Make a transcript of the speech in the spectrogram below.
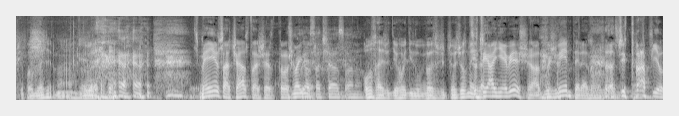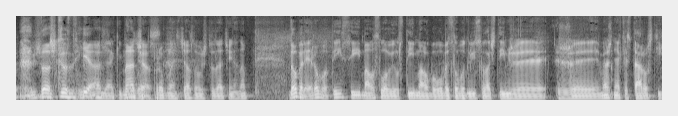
Ešte podvečer? No, dobre. Zmenil sa čas, takže trošku... Zmenil sa čas, áno. Ozaj, že hodinu. To, čo sme... To ty aj nevieš. A už viem teraz. No, si trafil už, do štúdia na problém, čas. Problém s časom, už to začína. No. Dobre, Robo, ty si ma oslovil s tým, alebo vôbec slobodný vysielač tým, že, že máš nejaké starosti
